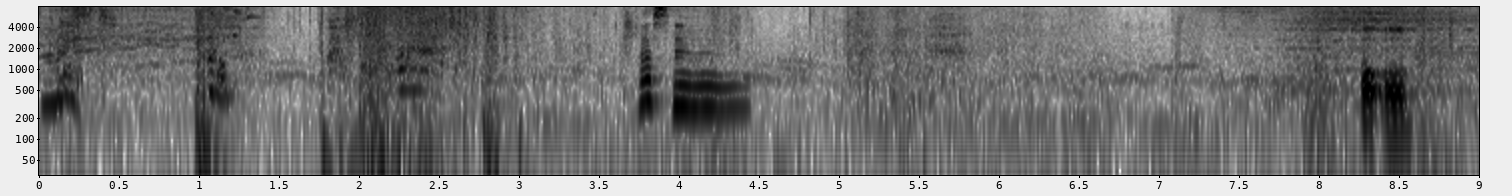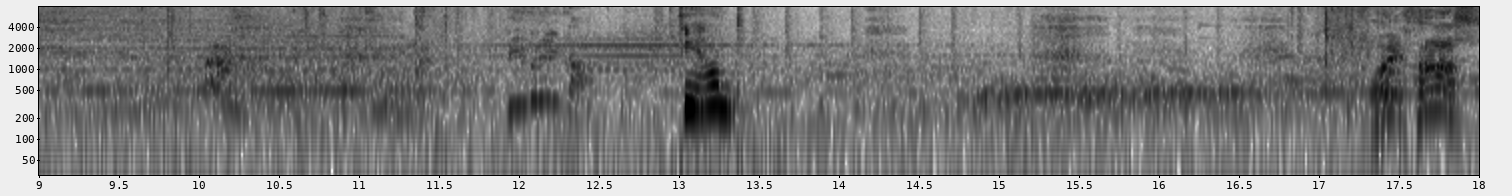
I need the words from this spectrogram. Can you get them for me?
Mist. Klasse. Oh oh. Die Hand. Frosch!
